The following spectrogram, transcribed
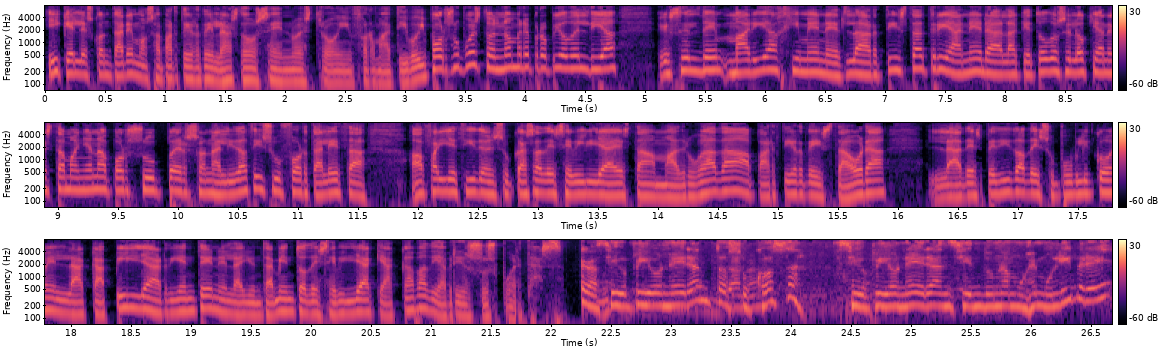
y que les contaremos a partir de las dos en nuestro informativo. Y por supuesto el nombre propio del día es el de María Jiménez, la artista trianera a la que todos elogian esta mañana por su personalidad y su fortaleza. Ha fallecido en su casa de Sevilla esta madrugada. A partir de esta hora, la despedida de su público en la capilla ardiente en el Ayuntamiento de Sevilla que acaba de abrir sus puertas. Ha sido pionera en todas sus cosas. Ha sido pionera en siendo una mujer muy libre,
